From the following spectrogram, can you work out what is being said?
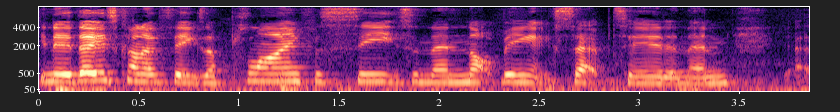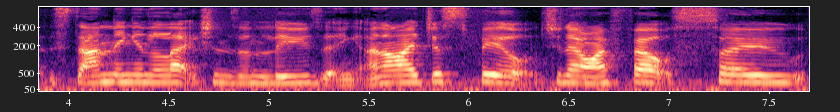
you know, those kind of things, applying for seats and then not being accepted, and then standing in elections and losing. And I just feel, you know, I felt so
